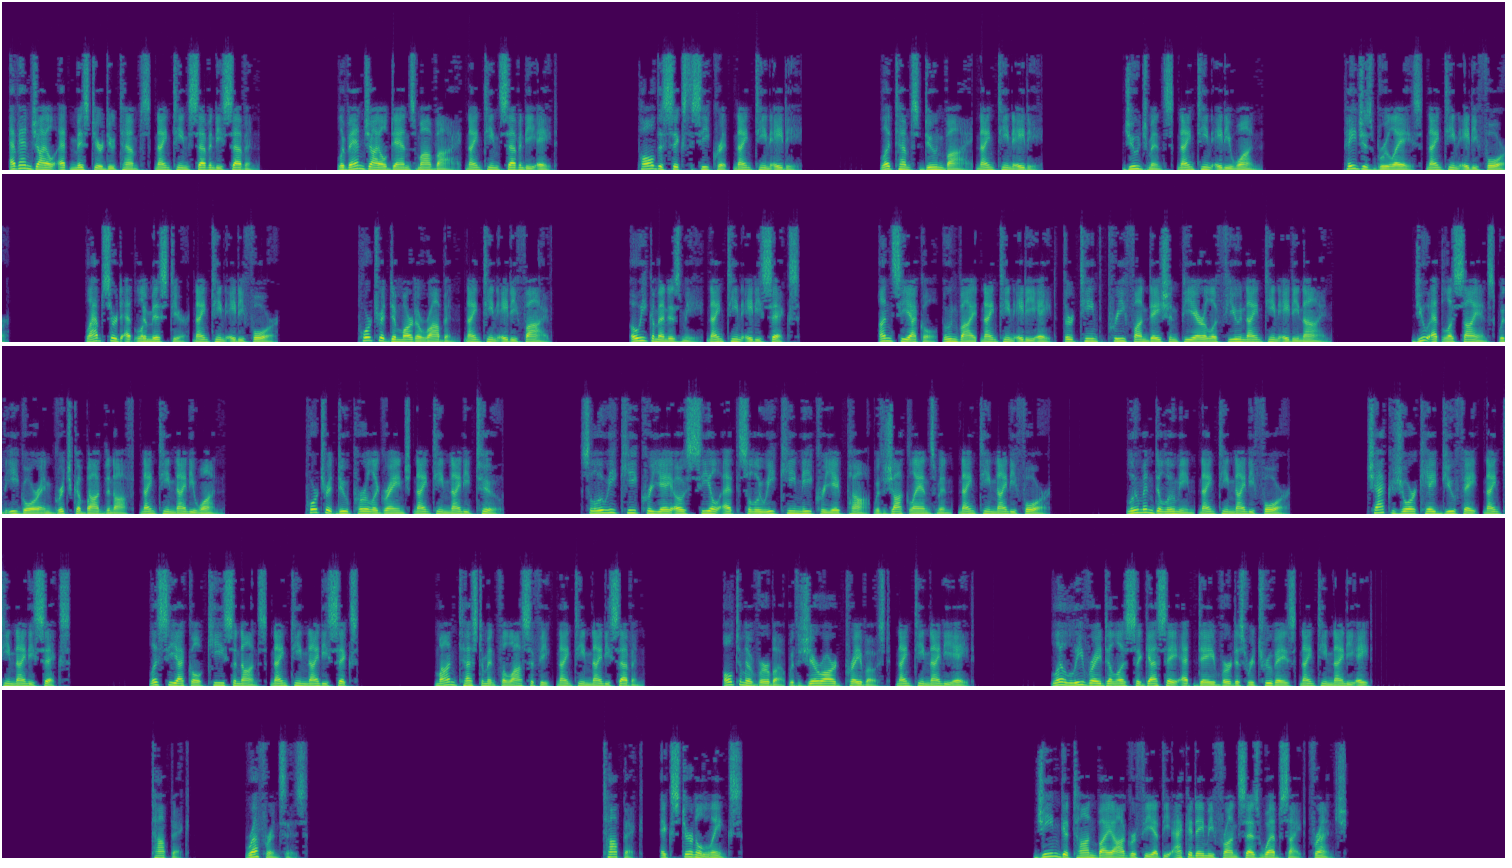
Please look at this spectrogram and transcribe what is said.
Évangile et mystère du temps 1977 L'Évangile dans ma vie 1978 Paul VI Secret 1980 Le temps d'une vie 1980 Jugements 1981 Pages Brûlées 1984 L'absurde et le mystère 1984 Portrait de Marthe Robin 1985 Oecumenisme 1986 Un siècle, une vie 1988, 13th Prix Fondation Pierre Lafue 1989 Dieu et la science with Igor and Grichka Bogdanov, 1991. Portrait du Père Lagrange 1992. Celui qui criait au ciel et celui qui n'y criait pas with Jacques Lanzmann, 1994. Lumen de Lumine 1994. Chaque jour que Dieu fait 1996. Le siècle qui s'annonce 1996. Mon Testament philosophique 1997. Ultima Verba with Gérard Prévost, 1998. Le Livre de la sagesse et des vertus retrouvées 1998. References. External links. Jean Guitton biography at the Académie Française website French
